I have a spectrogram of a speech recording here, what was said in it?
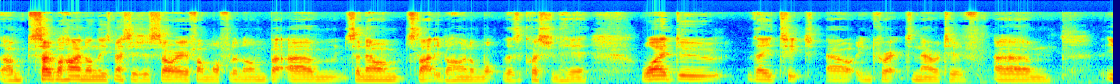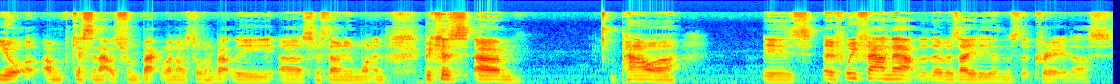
I'm so behind on these messages. Sorry if I'm waffling on, but um, so now I'm slightly behind on what. There's a question here. Why do they teach our incorrect narrative? Um, you, I'm guessing that was from back when I was talking about the uh, Smithsonian wanting because um, power is. If we found out that there was aliens that created us,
